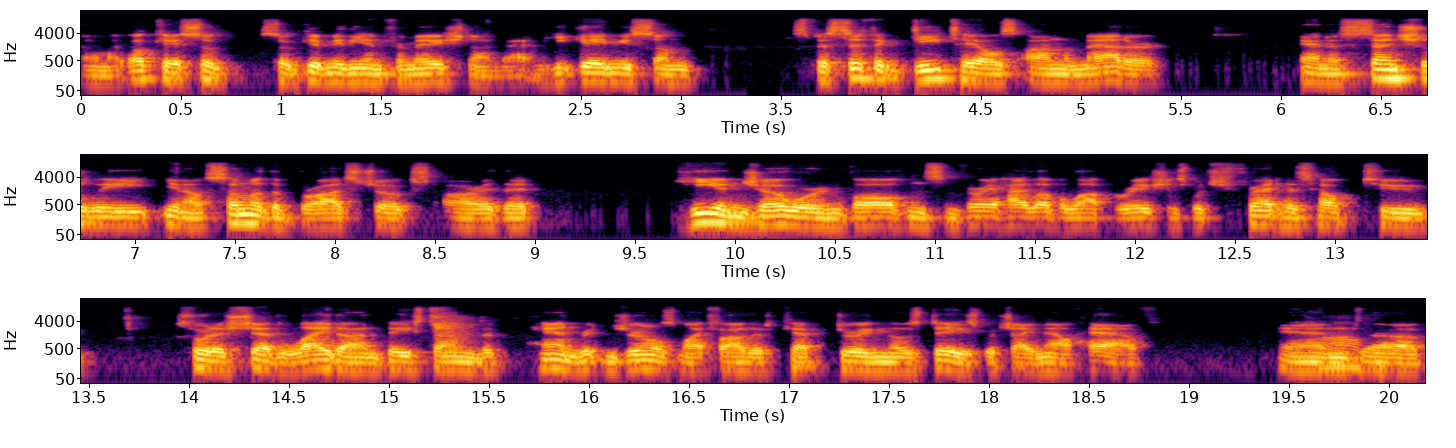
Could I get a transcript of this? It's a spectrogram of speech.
I'm like, okay, so so give me the information on that. And he gave me some specific details on the matter. And essentially, you know, some of the broad strokes are that he and Joe were involved in some very high level operations, which Fred has helped to sort of shed light on based on the handwritten journals my father kept during those days, which I now have. And, wow. uh,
